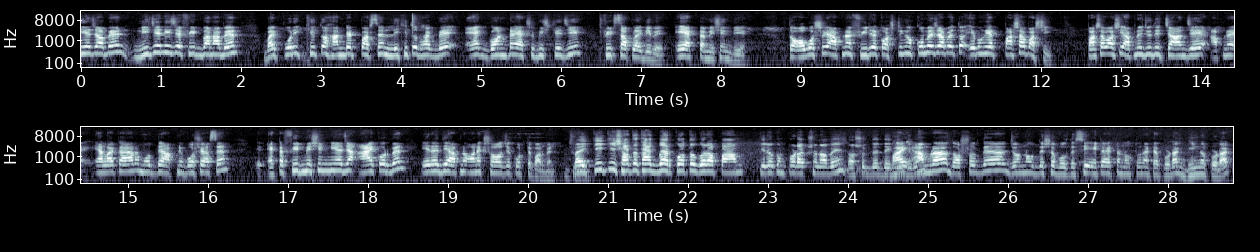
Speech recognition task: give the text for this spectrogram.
নিয়ে যাবেন, নিজে নিজে ফিড বানাবেন বাই পরীক্ষিত হান্ড্রেড পার্সেন্ট লিখিত থাকবে, এক ঘন্টায় একশো বিশ কেজি ফিড সাপ্লাই দিবে, এই একটা মেশিন দিয়ে। তো অবশ্যই আপনার ফিডের কস্টিংও কমে যাবে তো, এবং এর পাশাপাশি পাশাপাশি আপনি যদি চান যে আপনার এলাকার মধ্যে আপনি বসে আছেন একটা ফিড মেশিন নিয়ে যে আয় করবেন এরা দিয়ে আপনি অনেক সহজে করতে পারবেন। ভাই কি কি সাথে থাকবে আর কত গোড়া পাম্প কীরকম প্রোডাকশন হবে? দর্শকদের ভাই দেখিয়ে দিবেন আমরা দর্শকদের জন্য উদ্দেশ্য বলতেছি এটা একটা নতুন একটা প্রোডাক্ট ভিন্ন প্রোডাক্ট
